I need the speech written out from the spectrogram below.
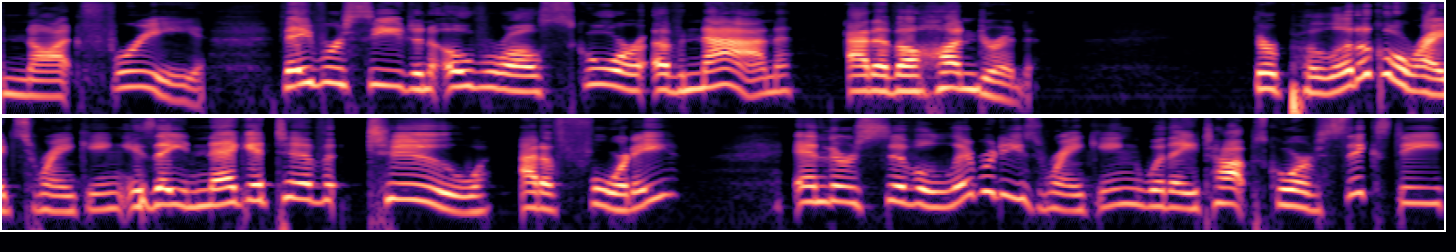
not free. They've received an overall score of 9 out of 100. Their political rights ranking is a negative 2 out of 40, and their civil liberties ranking, with a top score of 60,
